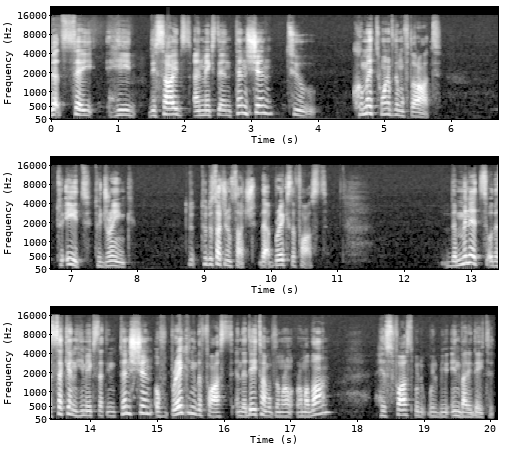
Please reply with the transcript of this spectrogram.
let's say he decides and makes the intention to commit one of the muftarat, to eat, to drink, to, to do such and such, that breaks the fast. The minute or the second he makes that intention of breaking the fast in the daytime of the Ramadan, his fast will, will be invalidated.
